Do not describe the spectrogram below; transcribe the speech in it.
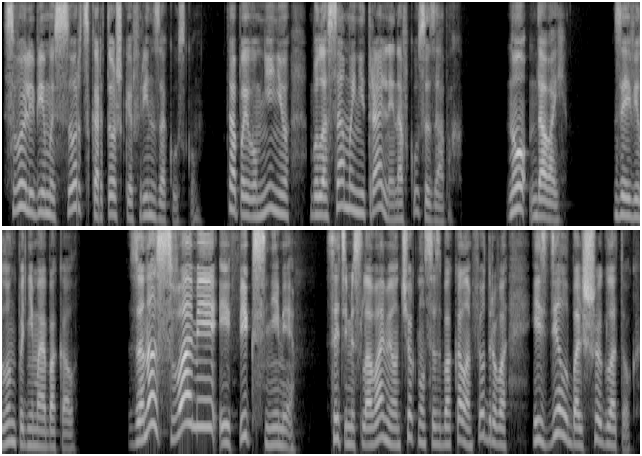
свой любимый сорт с картошкой фри на закуску. Та, по его мнению, была самой нейтральной на вкус и запах. «Ну, давай», заявил он, поднимая бокал. «За нас с вами и фиг с ними!» С этими словами он чокнулся с бокалом Федорова и сделал большой глоток.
